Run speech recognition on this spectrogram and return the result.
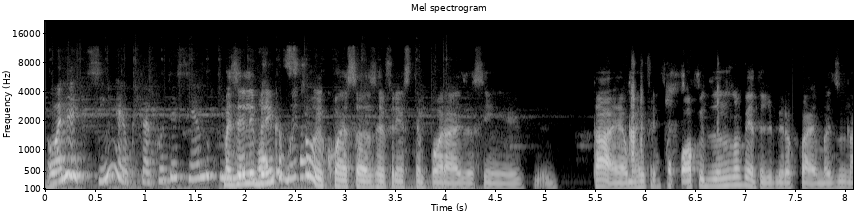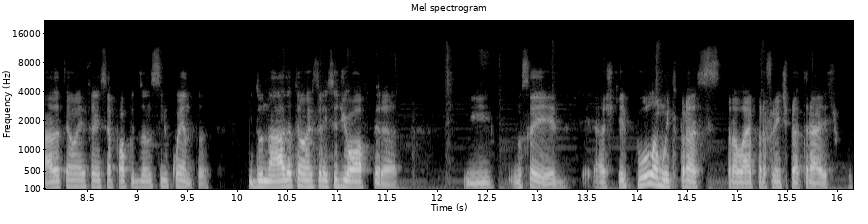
Olha, sim, é o que tá acontecendo com Mas ele brinca muito com essas referências temporais, assim. Tá, é uma referência pop dos anos 90 de Jamiroquai, mas do nada tem uma referência pop dos anos 50. E do nada tem uma referência de ópera. E, não sei, acho que ele pula muito pra, pra lá e pra frente e pra trás. Tipo,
